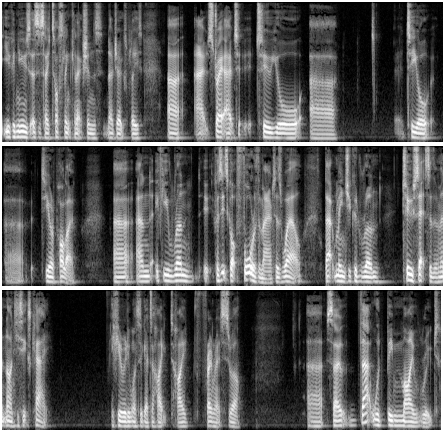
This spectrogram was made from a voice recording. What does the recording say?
you can use, as I say, Toslink connections. No jokes, please. Uh, out straight out to, to your uh, to your uh, to your Apollo. Uh, and if you run, because it's got four of them out as well, that means you could run two sets of them at 96k if you really wanted to go to high, to high frame rates as well. Uh, so that would be my route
